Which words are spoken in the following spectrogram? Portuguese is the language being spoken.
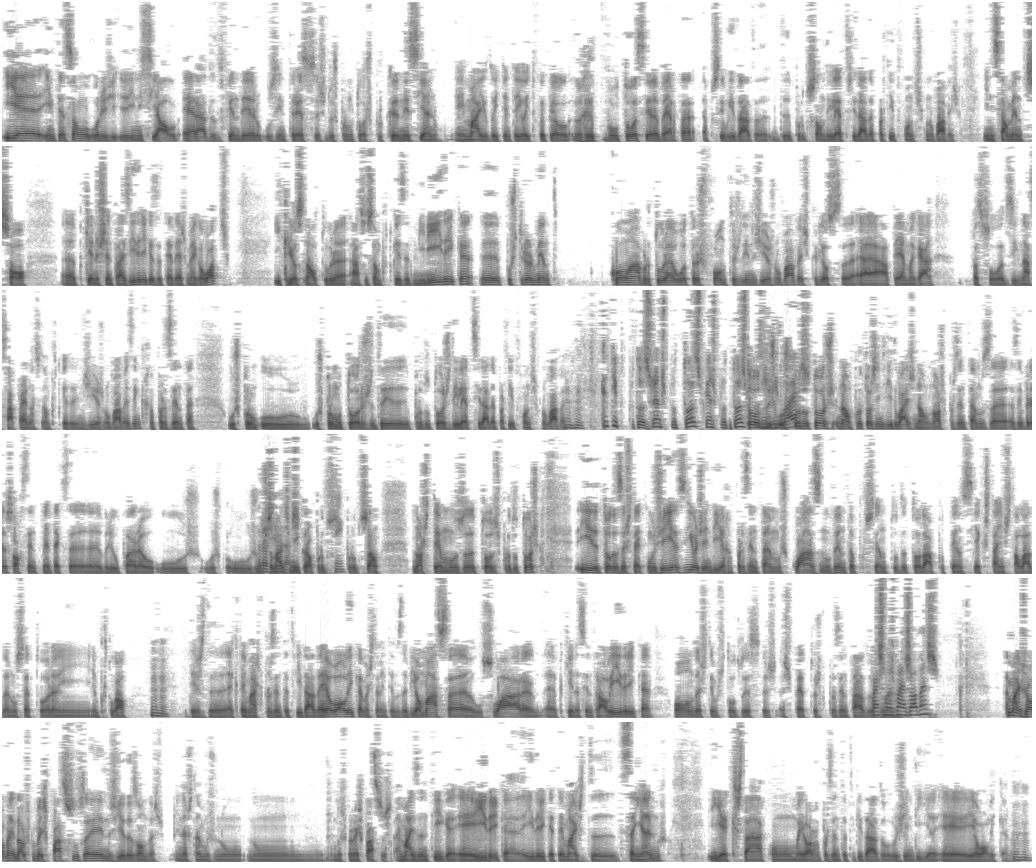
e a intenção inicial era a de defender os interesses dos promotores, porque nesse ano, em maio de 88, foi pelo, voltou a ser aberta a possibilidade de produção de eletricidade a partir de fontes renováveis. Inicialmente só uh, pequenas centrais hídricas, até 10 megawatts, e criou-se na altura a Associação Portuguesa de Mini Hídrica. Uh, posteriormente, com a abertura a outras fontes de energias renováveis, criou-se a APMH, passou a designar-se à PRE, Nacional Portuguesa de Energias Renováveis, em que representa os, os, promotores de produtores de eletricidade a partir de fontes renováveis. Uhum. Que tipo de produtores? Grandes produtores, pequenos produtores, Todos os, os, produtores, não, produtores individuais não. Nós representamos a, as empresas, só recentemente é que se abriu para os, os, os para chamados microprodução. Nós temos uh, todos os produtores e de todas as tecnologias e hoje em dia representamos quase 90% de toda a potência que está instalada no setor em, em Portugal. Uhum. Desde a que tem mais representatividade a eólica, mas também temos a biomassa, o solar, a, pequena central hídrica, ondas, temos todos esses aspectos representados. Quais são as mais jovens? A mais jovem dá os primeiros passos é a energia das ondas. Ainda estamos no, no, nos primeiros passos. A mais antiga é a hídrica. A hídrica tem mais de, de 100 anos e a que está com maior representatividade hoje em dia é a eólica. Uhum.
